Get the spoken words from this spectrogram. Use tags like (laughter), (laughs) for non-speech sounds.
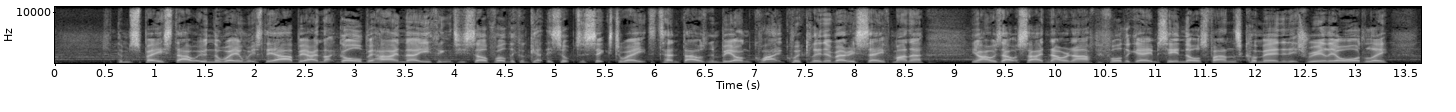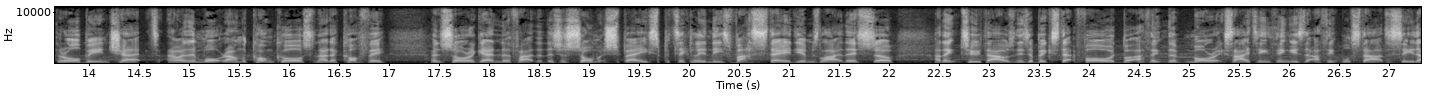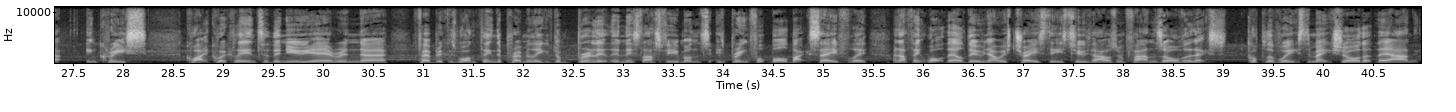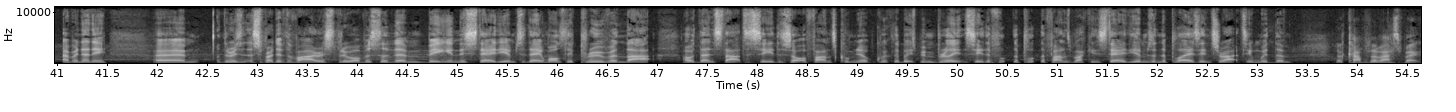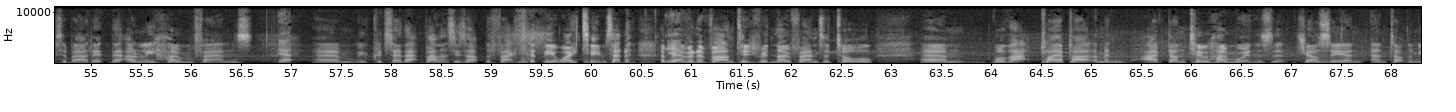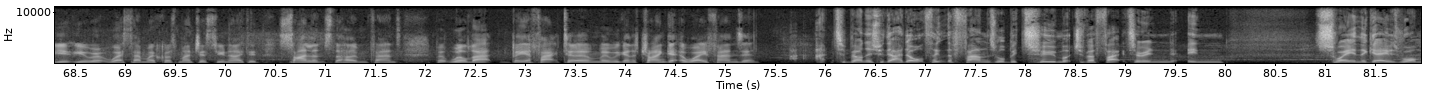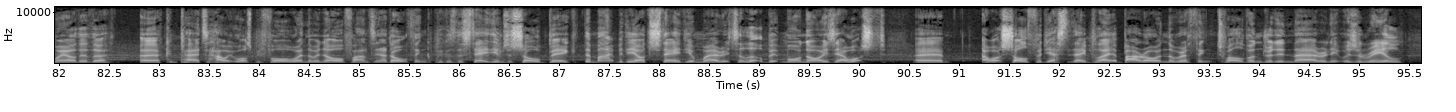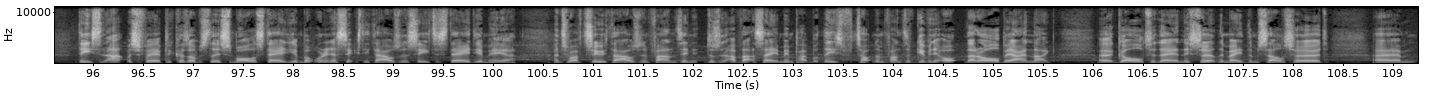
them spaced out in the way in which they are behind that goal behind there, you think to yourself, well, they could get this up to six to eight to ten thousand and beyond quite quickly in a very safe manner. You know, I was outside an hour and a half before the game, seeing those fans come in, and it's really orderly. They're all being checked. I then walked around the concourse and had a coffee and saw again the fact that there's just so much space, particularly in these vast stadiums like this. So I think 2000 is a big step forward, but I think the more exciting thing is that I think we'll start to see that increase quite quickly into the new year in uh, February. Because one thing the Premier League have done brilliantly in this last few months is bring football back safely. And I think what they'll do now is trace these 2,000 fans over the next couple of weeks to make sure that they aren't having any um, there isn't a spread of the virus through obviously them being in this stadium today. Once they've proven that, I would then start to see the sort of fans coming up quickly. But it's been brilliant to see the, the, the fans back in stadiums and the players interacting with them. A couple of aspects about it. They're only home fans. Yeah. Um, we could say that balances up the fact that the away teams had a, a bit of an advantage with no fans at all. Um, will that play a part? I mean, I've done two home wins at Chelsea Hmm. and, and Tottenham. You, you were at West Ham, where, of course, Manchester United silenced the home fans. But will that be a factor? I mean, we're going to try and get away fans in? I- to be honest with you, I don't think the fans will be too much of a factor in in swaying the games one way or the other. Uh, compared to how it was before when there were no fans, and I don't think because the stadiums are so big, there might be the odd stadium where it's a little bit more noisy. I watched uh, I watched Salford yesterday play at Barrow, and there were I think 1,200 in there, and it was a real decent atmosphere because obviously a smaller stadium, but we're in a 60,000 seater stadium here, and to have 2,000 fans in doesn't have that same impact. But these Tottenham fans have given it up; they're all behind that uh, goal today, and they certainly made themselves heard. Um,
